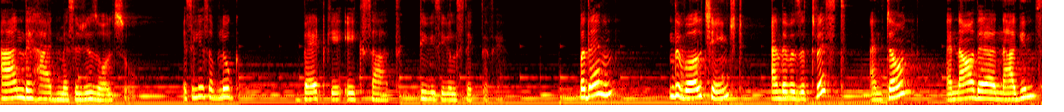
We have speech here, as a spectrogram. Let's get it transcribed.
and they had messages also. इसलिए सब लोग बैठ के एक साथ टीवी सीरियल्स देखते थे But then the world changed and there was a twist and turn and now there are nagins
